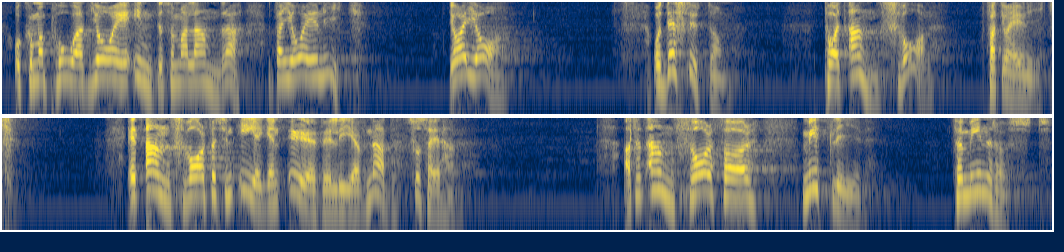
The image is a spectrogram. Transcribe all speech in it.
Och komma på att jag är inte som alla andra, utan jag är unik. Jag är jag. Och dessutom ta ett ansvar för att jag är unik. Ett ansvar för sin egen överlevnad, så säger han. Alltså ett ansvar för mitt liv, för min röst,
